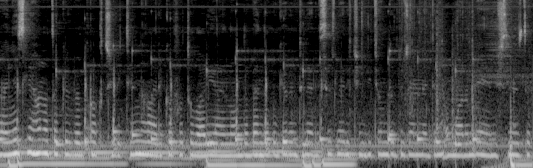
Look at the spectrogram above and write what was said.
Ee, Neslihan Atagül ve Burak Çivit'in harika fotoğrafları yayınlandı. Ben de bu görüntüleri sizler için videomda düzenledim. Umarım beğenmişsinizdir.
